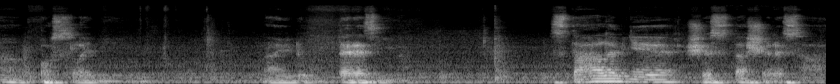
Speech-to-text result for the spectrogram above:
A poslední najdu Terezín. Stále mě je 660.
